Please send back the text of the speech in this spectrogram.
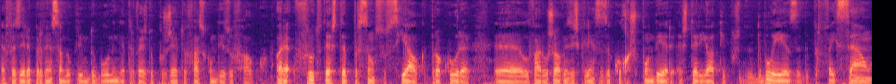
a fazer a prevenção do crime do bullying através do projeto Eu Faço Como Diz o Falco. Ora, fruto desta pressão social que procura uh, levar os jovens e as crianças a corresponder a estereótipos de, de beleza, de perfeição,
